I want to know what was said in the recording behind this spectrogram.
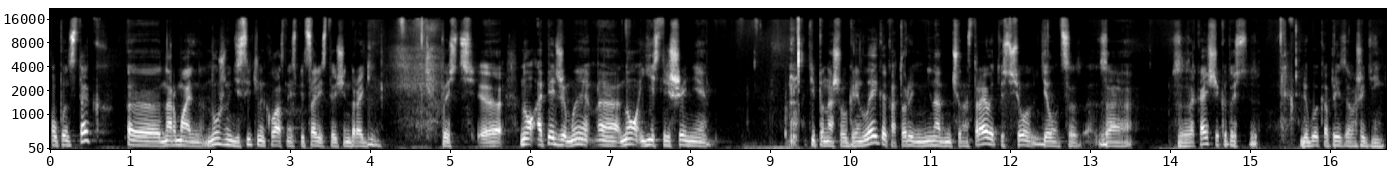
OpenStack нормально, нужны действительно классные специалисты, очень дорогие. То есть, э, но опять же, мы, но есть решение типа нашего GreenLake, который не надо ничего настраивать, то есть все делается за, за заказчика, то есть любой каприз за ваши деньги.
